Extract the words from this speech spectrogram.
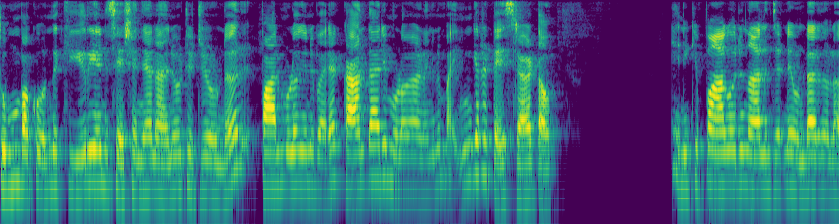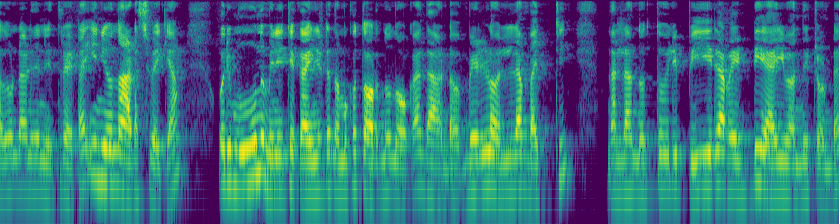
തുമ്പൊക്കെ ഒന്ന് കീറിയതിന് ശേഷം ഞാൻ അതിനോട്ടിട്ടിട്ടുണ്ട് പാൽമുളകിന് പകരം കാന്താരി മുളകാണെങ്കിലും ഭയങ്കര ടേസ്റ്റാണ് കേട്ടോ. എനിക്കിപ്പോൾ ആകെ ഒരു നാലഞ്ചെണ്ണേ ഉണ്ടായിരുന്നുള്ളൂ. അതുകൊണ്ടാണ് ഞാൻ ഇത്ര ഇട്ട. ഇനി ഒന്ന് അടച്ചു വയ്ക്കാം ഒരു മൂന്ന് മിനിറ്റ് കഴിഞ്ഞിട്ട് നമുക്ക് തുറന്നു നോക്കാം. ഇതാണ്ടോ വെള്ളം എല്ലാം വറ്റി നല്ല നൊത്തൂരി പീര റെഡിയായി വന്നിട്ടുണ്ട്.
